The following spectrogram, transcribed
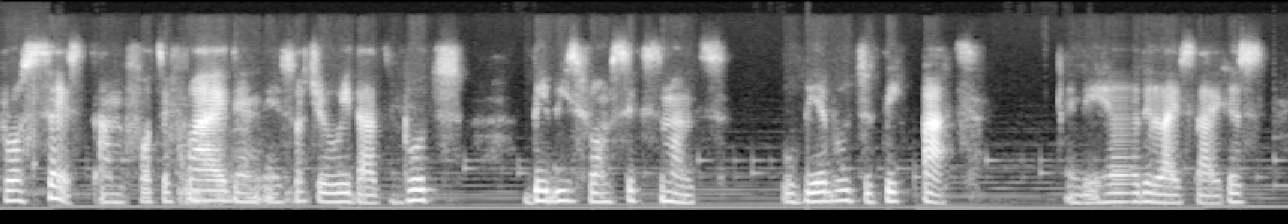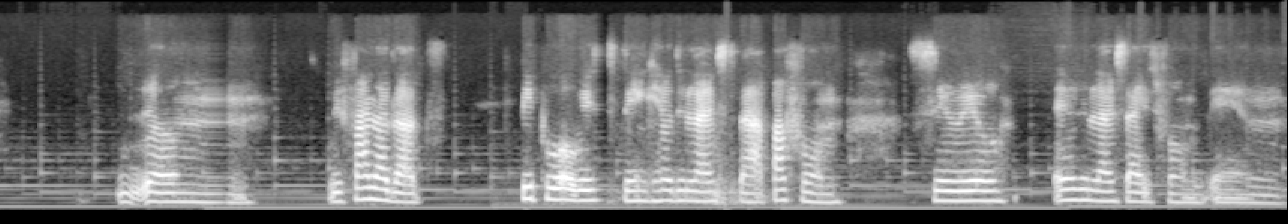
processed and fortified in, in such a way that both babies from six months will be able to take part in the healthy lifestyle. Because um, we find out that people always think healthy lifestyle, apart from cereal, healthy lifestyle is from um,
